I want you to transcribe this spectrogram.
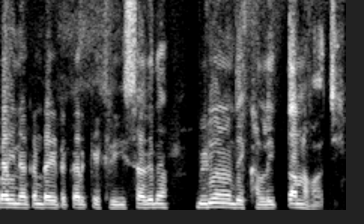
ਬਾਈ ਨਾਲ ਕੰਟੈਕਟ ਕਰਕੇ ਖਰੀਦ ਸਕਦੇ। ਹੋ ਵੀਡੀਓ ਨੂੰ ਦੇਖਣ ਲਈ ਧੰਨਵਾਦ ਜੀ।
